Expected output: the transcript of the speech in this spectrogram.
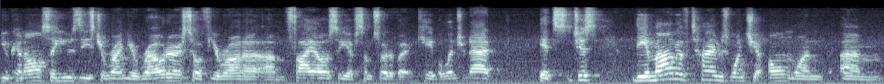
You can also use these to run your router. So if you're on a um, FiOS, so you have some sort of a cable internet, it's just the amount of times once you own one, um,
